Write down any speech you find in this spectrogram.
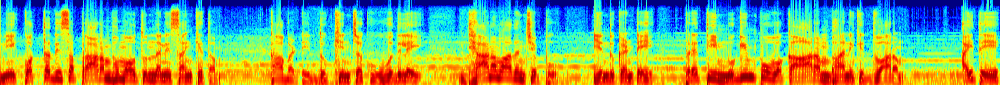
నీ కొత్త దిశ ప్రారంభమవుతుందని సంకేతం. కాబట్టి దుఃఖించకు వదిలేయ్. ధ్యానవాదం చెప్పు. ఎందుకంటే ప్రతి ముగింపు ఒక ఆరంభానికి ద్వారం. అయితే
